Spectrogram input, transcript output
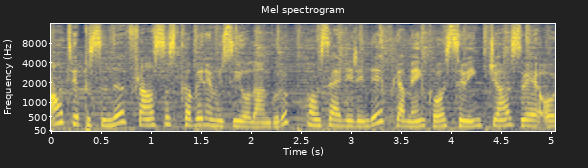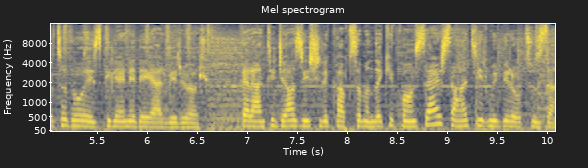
Altyapısında Fransız kabare müziği olan grup konserlerinde flamenco, swing, caz ve Orta Doğu ezgilerine de yer veriyor. Garanti Caz Yeşili kapsamındaki konser saat 21.30'da.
